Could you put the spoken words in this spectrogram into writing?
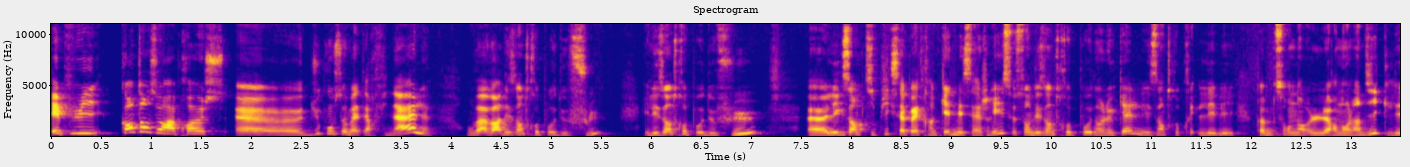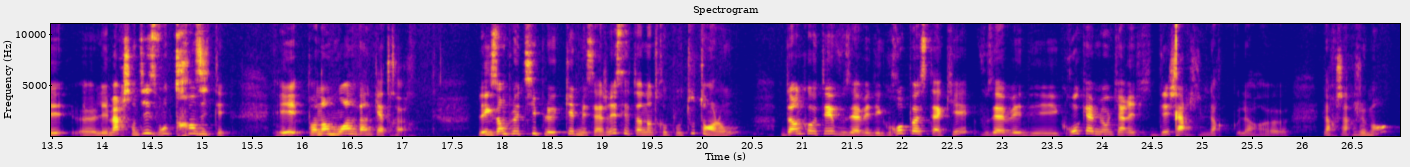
Et puis, quand on se rapproche du consommateur final, on va avoir des entrepôts de flux. Et les entrepôts de flux, euh, l'exemple typique, ça peut être un quai de messagerie. Ce sont des entrepôts dans lesquels, les entreprises, comme leur nom l'indique, euh, les, marchandises vont transiter et pendant moins de 24 heures. L'exemple type, quai de messagerie, c'est un entrepôt tout en long. D'un côté, vous avez des gros postes à quai, vous avez des gros camions qui arrivent qui déchargent euh, leur chargement.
